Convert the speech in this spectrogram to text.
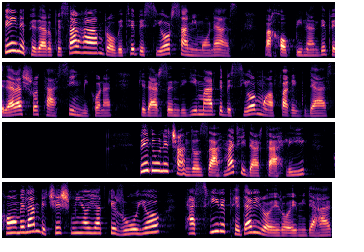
بین پدر و پسر هم رابطه بسیار صمیمانه است و خواب بیننده پدرش را تحسین می کند که در زندگی مرد بسیار موفقی بوده است. بدون چندان زحمتی در تحلیل کاملا به چشم می آید که رویا تصویر پدری را ارائه می دهد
